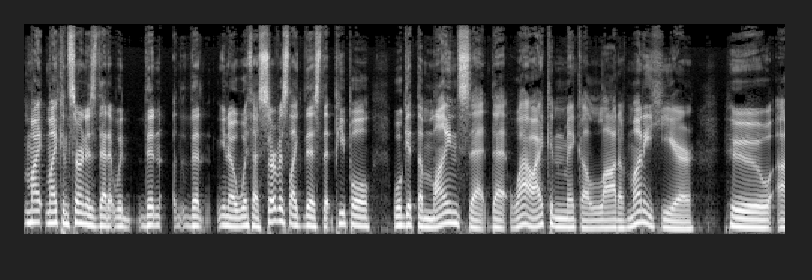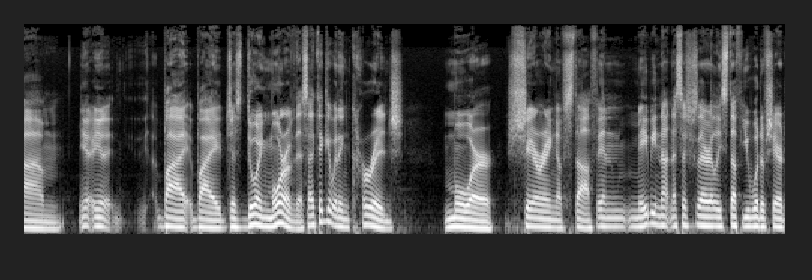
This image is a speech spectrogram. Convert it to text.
my my concern is that it would then that you know with a service like this that people will get the mindset that wow I can make a lot of money here who um you know, you know by by just doing more of this I think it would encourage more sharing of stuff and maybe not necessarily stuff you would have shared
